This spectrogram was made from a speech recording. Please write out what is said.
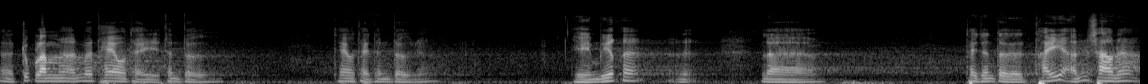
à, trúc lâm ảnh mới theo thầy thanh từ theo thầy thanh từ nữa thì em biết đó, là thầy thanh từ thấy ảnh sao đó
